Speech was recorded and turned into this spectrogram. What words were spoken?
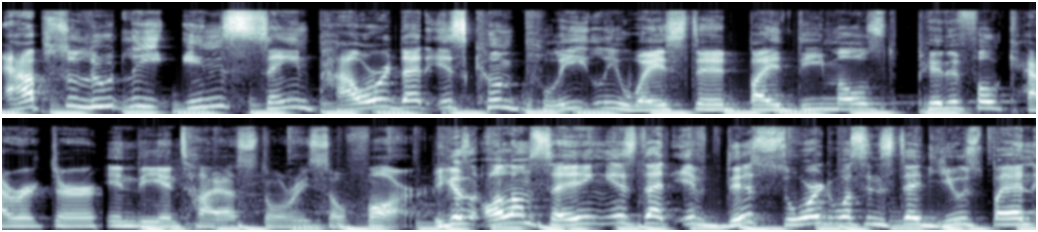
absolutely insane power that is completely wasted by the most pitiful character in the entire story so far. Because all I'm saying is that if this sword was instead used by an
